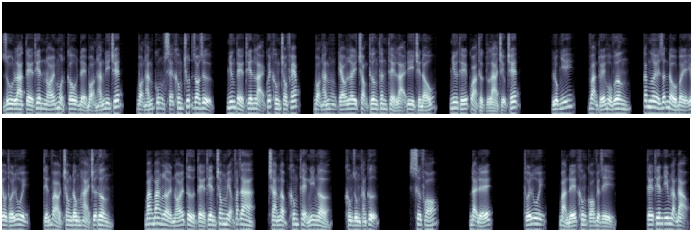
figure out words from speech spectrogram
Dù là Tề Thiên nói một câu để bọn hắn đi chết, bọn hắn cũng sẽ không chút do dự, nhưng Tề Thiên lại quyết không cho phép, bọn hắn kéo lây trọng thương thân thể lại đi chiến đấu, như thế quả thực là chịu chết. Lục nhĩ, vạn tuế hồ vương, các ngươi dẫn đầu bầy yêu thối lui, tiến vào trong Đông Hải chữa thương. Bang bang lời nói từ tề thiên trong miệng phát ra, tràn ngập không thể nghi ngờ, không dùng kháng cự. Sư phó, đại đế, thối lui, bản đế không có việc gì. Tề thiên im lặng đạo,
